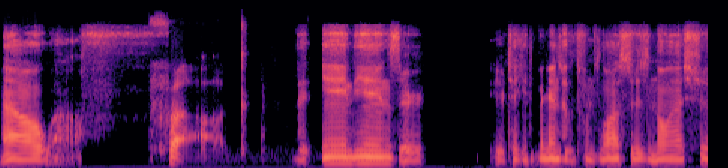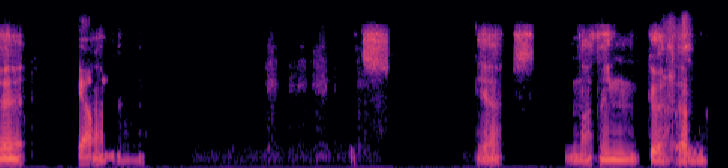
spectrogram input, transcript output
now uh, Fuck. the Indians they're you're taking advantage of the Twins' losses and all that shit. Yeah. Um, yeah, nothing good. Um,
